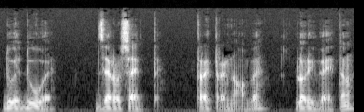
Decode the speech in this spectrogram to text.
2207 339, lo ripeto,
